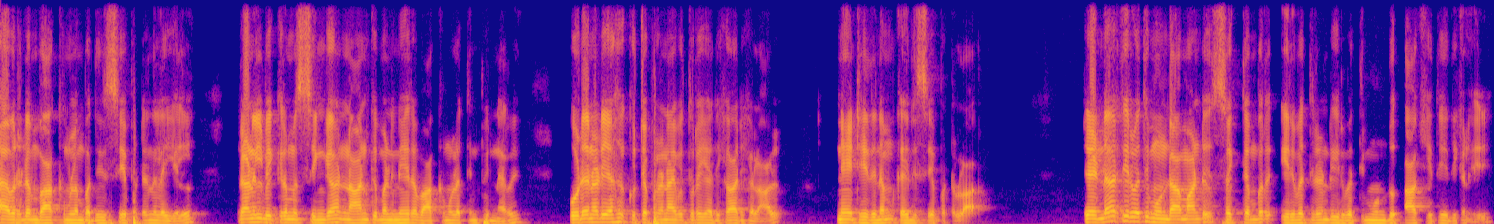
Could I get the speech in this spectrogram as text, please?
அவரிடம் வாக்குமூலம் பதிவு செய்யப்பட்ட நிலையில் ரணில் விக்ரமசிங்கா நான்கு மணி நேர வாக்குமூலத்தின் பின்னர் உடனடியாக குற்றப்புலனாய்வுத்துறை அதிகாரிகளால் நேற்றைய தினம் கைது செய்யப்பட்டுள்ளார். இரண்டாயிரத்தி இருபத்தி மூன்றாம் ஆண்டு செப்டம்பர் இருபத்தி ரெண்டு இருபத்தி மூன்று ஆகிய தேதிகளில்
